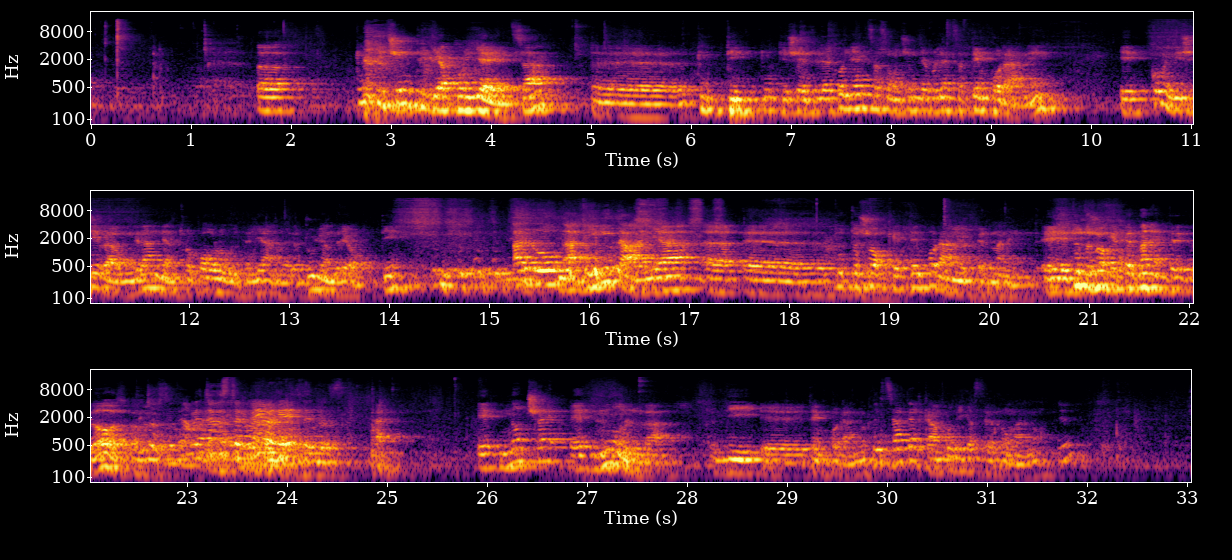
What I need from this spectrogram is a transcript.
Uh, tutti i centri di accoglienza eh, tutti, tutti, i centri di accoglienza sono centri di accoglienza temporanei e come diceva un grande antropologo italiano, era Giulio Andreotti, a Roma, in Italia, eh, eh, tutto ciò che è temporaneo è permanente. E tutto ciò che è permanente... Giusto, no, giusto, prima che... E non c'è nulla di eh, temporaneo. Pensate al campo di Castelromano.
